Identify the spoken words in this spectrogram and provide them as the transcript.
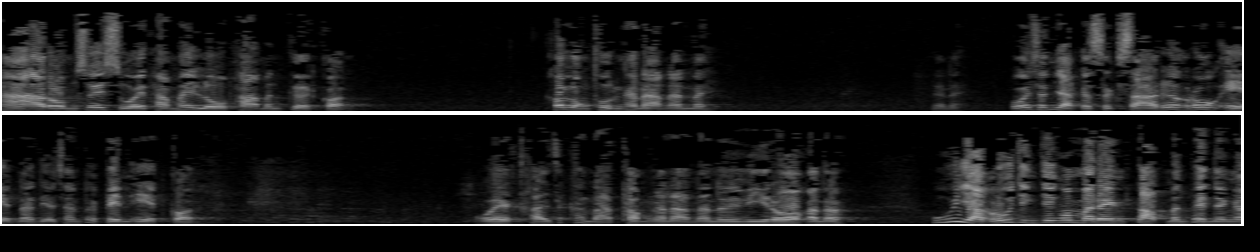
หาอารมณ์สวยๆทำให้โลภะมันเกิดก่อนเขาลงทุนขนาดนั้นไหมเนี่ยนะโอ้ยฉันอยากจะศึกษาเรื่องโรคเอดนะเดี๋ยวฉันไปเป็นเอดก่อน โอ้ยใครจะขนาดทำขนาดนั้นไม่มีรอกกันนะอุ้ยอยากรู้จริง ๆว่ามะเร็งตับมันเป็นยังไง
